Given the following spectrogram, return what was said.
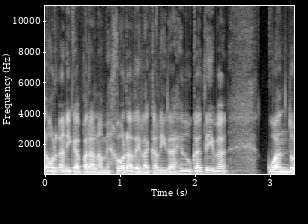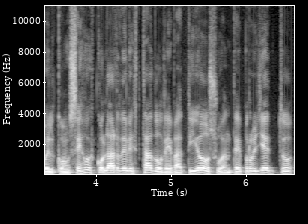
orgánica para la mejora de la calidad educativa, cuando el Consejo Escolar del Estado debatió su anteproyecto,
